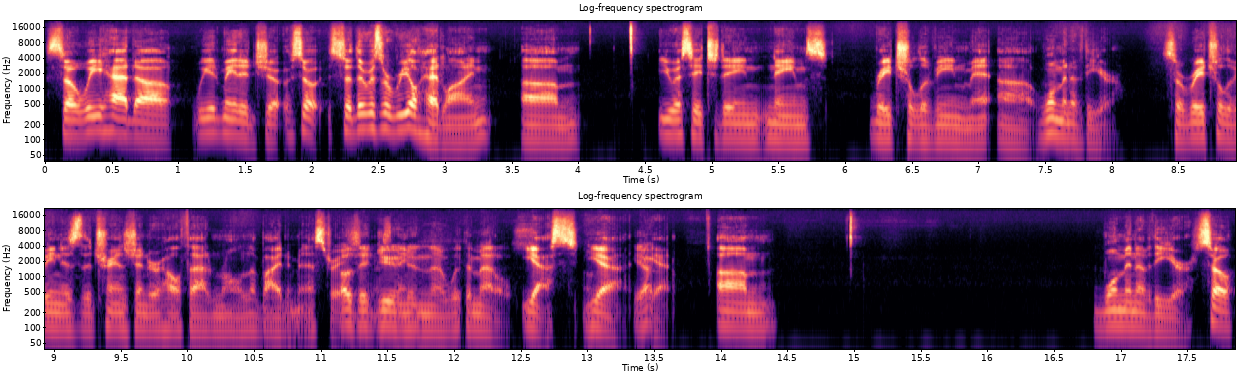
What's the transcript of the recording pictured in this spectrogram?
So we had uh, we had made a joke. So so there was a real headline. Um, USA Today names Rachel Levine Ma- uh, Woman of the Year. So Rachel Levine is the transgender health admiral in the Biden administration. Oh, the His dude in the with the medals. Yes. Yeah. Yep. Yeah. Um, Woman of the Year. So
